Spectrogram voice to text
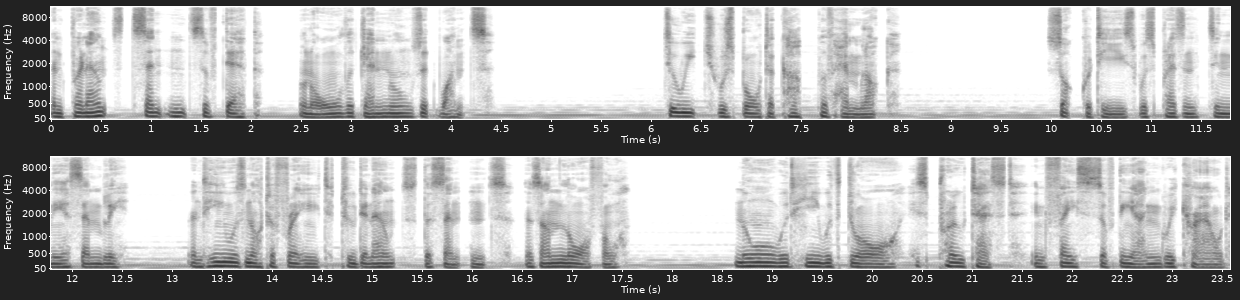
and pronounced sentence of death on all the generals at once. To each was brought a cup of hemlock. Socrates was present in the assembly, and he was not afraid to denounce the sentence as unlawful. Nor would he withdraw his protest in face of the angry crowd.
